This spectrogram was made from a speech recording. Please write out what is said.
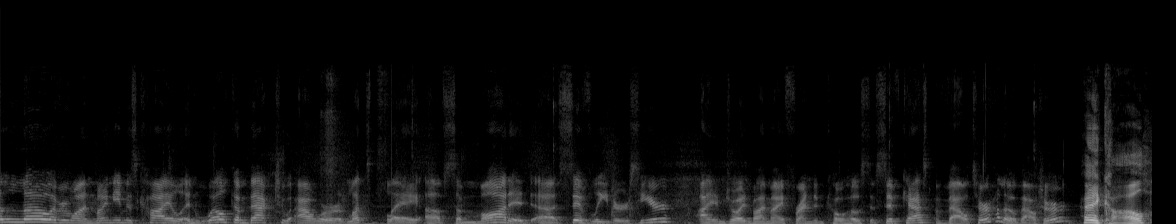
Hello everyone, my name is Kyle and welcome back to our Let's Play of some modded uh, Civ leaders here. I am joined by my friend and co-host of Civcast, Valter. Hello Valter. Hey, Kyle.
